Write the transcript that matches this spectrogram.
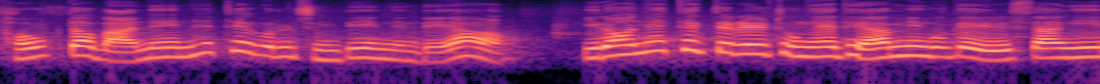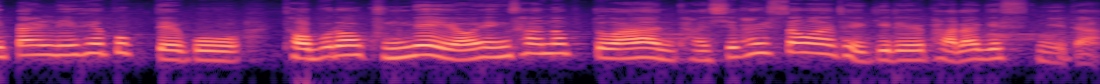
더욱더 많은 혜택을 준비했는데요. 이런 혜택들을 통해 대한민국의 일상이 빨리 회복되고 더불어 국내 여행 산업 또한 다시 활성화되기를 바라겠습니다.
